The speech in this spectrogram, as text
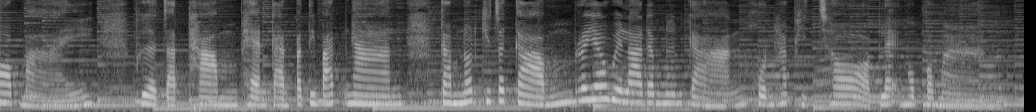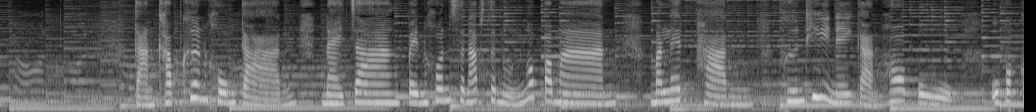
มอบหมาย เพื่อจัดทำแผนการปฏิบัติงานกำหนดกิจกรรม ระยะเวลาดำเนินการคนรับผิดชอบและงบประมาณ การขับเคลื่อนโครงการ นายจ้างเป็นคนสนับสนุนงบประมาณเมล็ดพันธุ์ พื้นที่ในการพ่อปลูก อุปก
